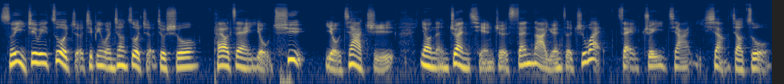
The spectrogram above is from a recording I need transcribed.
所以这位作者这篇文章作者就说，他要在有趣、有价值、要能赚钱这三大原则之外，再追加一项，叫做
